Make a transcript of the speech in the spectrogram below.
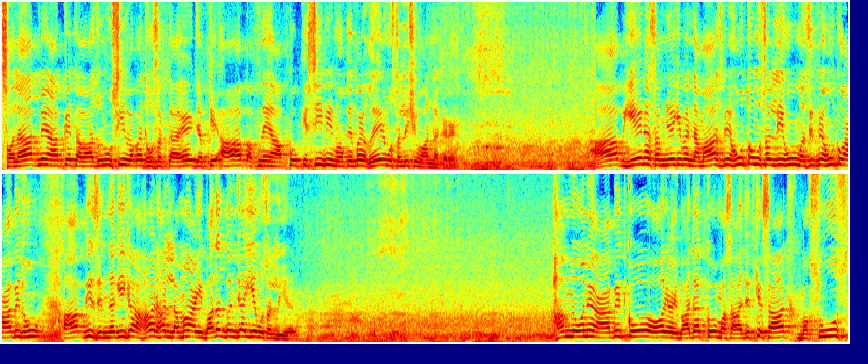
सलात में आपके तोज़ुन उसी वक्त हो सकता है, जबकि आप अपने आप को किसी भी मौके पर गैर मुसल्ली शुमार ना करें। आप ये ना समझें कि मैं नमाज़ में हूँ तो मुसल्ली हूँ, मस्जिद में हूँ तो आबिद हूँ। आपकी ज़िंदगी का हर हर लम्हा इबादत बन जाए, ये मुसल्ली है। हम लोगों ने आबिद को और इबादत को मसाजिद के साथ, मखसूस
